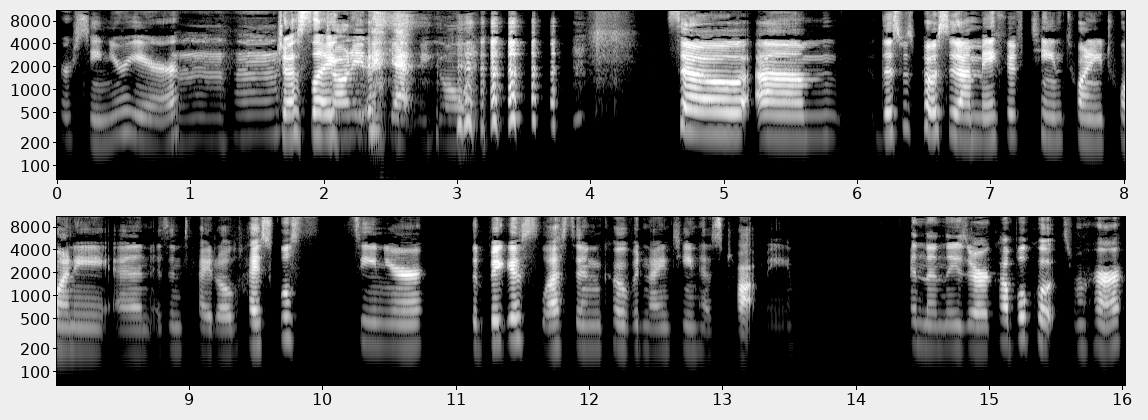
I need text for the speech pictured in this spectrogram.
her senior year. Mhm. Just like don't even get me going so um, this was posted on May 15, 2020, and is entitled High School Senior The Biggest Lesson COVID 19 Has Taught Me. And then these are a couple quotes from her.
